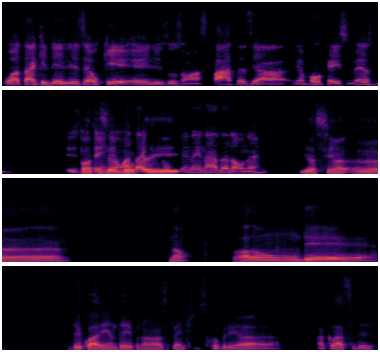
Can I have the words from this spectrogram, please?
O ataque deles é o quê? Eles usam as patas e a, e a boca, é isso mesmo? Eles não Patas têm e a nenhum ataque e- duplo nem nada, não, né? E assim, ó. ah, Não. Rola um D. D40 aí pra nós pra gente descobrir a, a classe dele.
